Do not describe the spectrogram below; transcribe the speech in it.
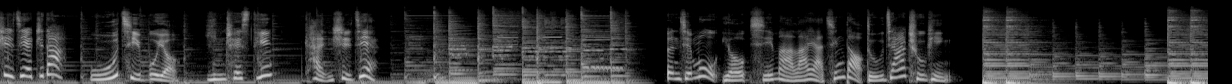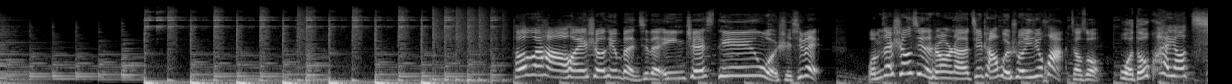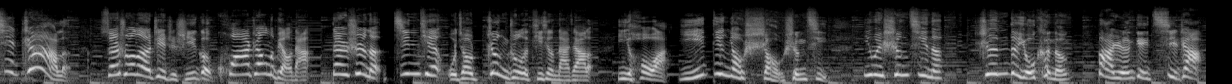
世界之大，无奇不有。Interesting，看世界。本节目由喜马拉雅青岛独家出品。Hello，各位好，欢迎收听本期的 Interesting，我是西贝。我们在生气的时候呢，经常会说一句话，叫做“我都快要气炸了”。虽然说呢，这只是一个夸张的表达，但是呢，今天我就要郑重的提醒大家了，以后啊，一定要少生气，因为生气呢，真的有可能把人给气炸。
